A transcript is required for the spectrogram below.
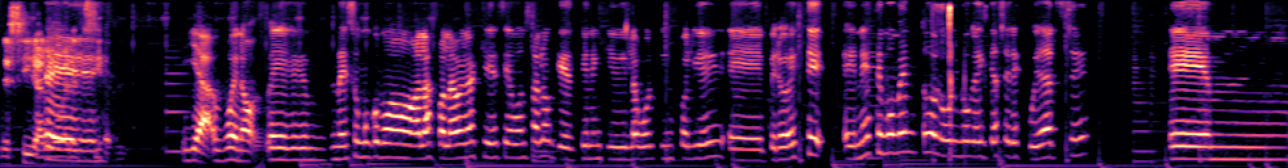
decir algo. Eh, ya, bueno, eh, me sumo como a las palabras que decía Gonzalo, que tienen que vivir la Working Holiday, pero este, en este momento lo único que hay que hacer es cuidarse, eh,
